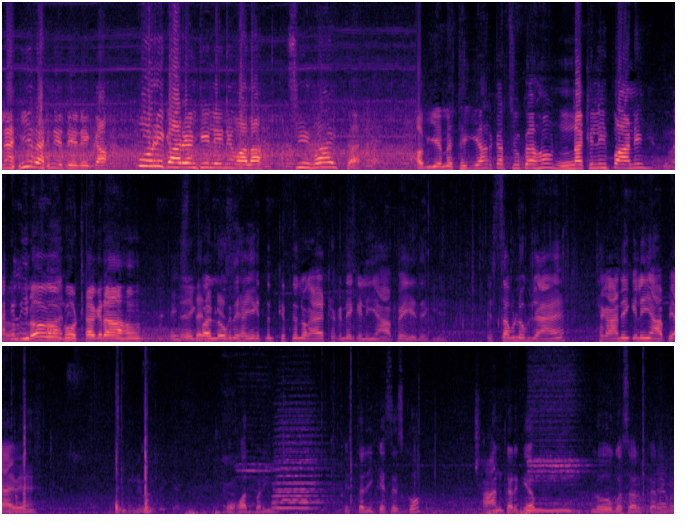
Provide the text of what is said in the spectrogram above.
नहीं रहने देने का पूरी गारंटी लेने वाला चिरायता है अब ये मैं तैयार कर चुका हूँ नकली पानी। नकली लोगों। को ठग रहा हूँ एक बार लोग दिखाइए कितने कितने लोग आए ठगने के लिए यहाँ पे ये देखिए। ये सब लोग जो हैं ठगाने के लिए यहाँ पे आए हुए हैं। बहुत बढ़िया। इस तरीके से इसको छान करके अब लोगों को सर्व करेंगे।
